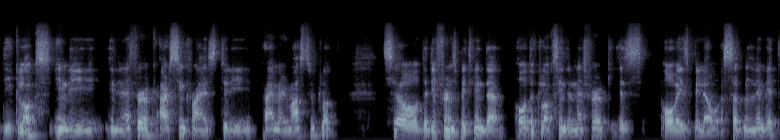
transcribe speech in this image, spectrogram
the clocks in the in the network are synchronized to the primary master clock. So the difference between the all the clocks in the network is always below a certain limit,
